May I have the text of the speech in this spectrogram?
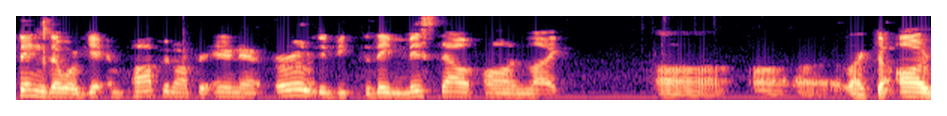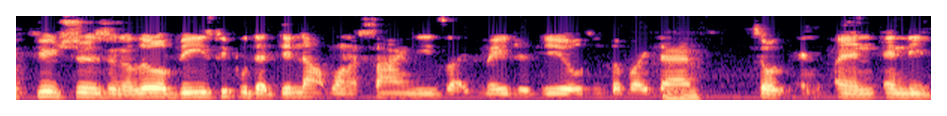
things that were getting popping off the internet early because they missed out on like uh, uh like the odd futures and the Lil Bs, people that did not want to sign these like major deals and stuff like that. Mhm. So and, and and these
